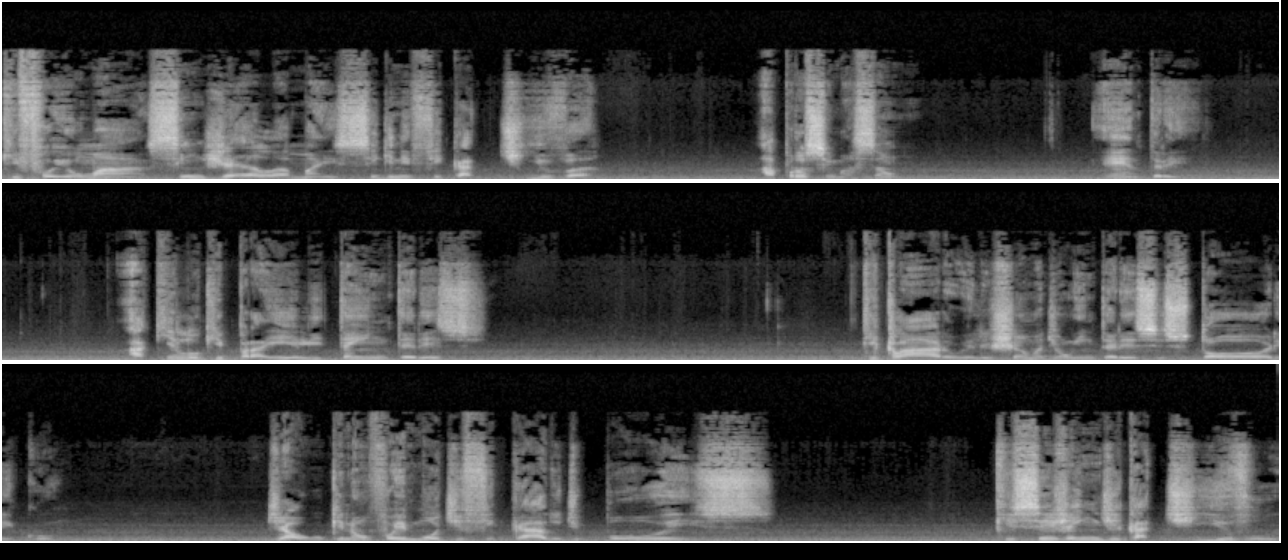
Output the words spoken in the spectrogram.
que foi uma singela, mas significativa aproximação entre aquilo que para ele tem interesse, que, claro, ele chama de um interesse histórico, de algo que não foi modificado depois que seja indicativo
